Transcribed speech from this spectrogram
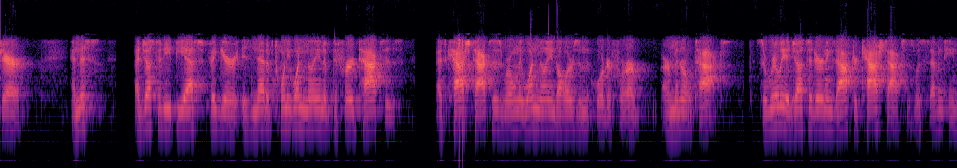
share. And this adjusted EPS figure is net of 21 million of deferred taxes, as cash taxes were only 1 million dollars in the quarter for our mineral tax. So really adjusted earnings after cash taxes was 0.17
